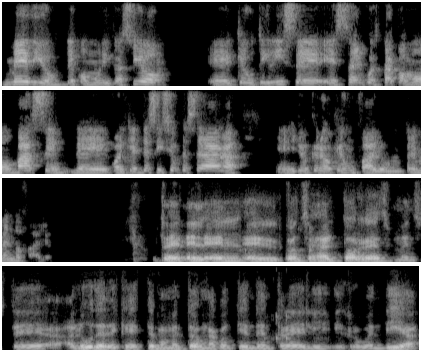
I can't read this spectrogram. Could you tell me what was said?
medio de comunicación que utilice esa encuesta como base de cualquier decisión que se haga, yo creo que es un fallo, un tremendo fallo. El, el, el concejal Torres alude de que este momento es una contienda entre él y, y Rubén Díaz.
